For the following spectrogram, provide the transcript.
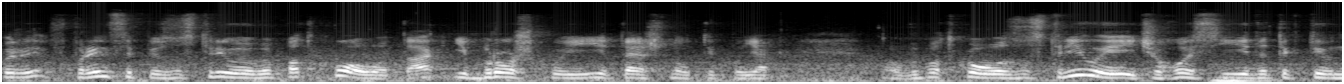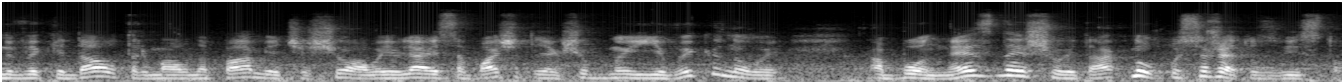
в принципі зустріли випадково, так? І брошку її теж, ну, типу, як ну, випадково зустріли, і чогось її детектив не викидав, тримав на пам'ять чи що. А виявляється, бачите, якщо б ми її викинули або не знайшли, так? Ну, по сюжету, звісно,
